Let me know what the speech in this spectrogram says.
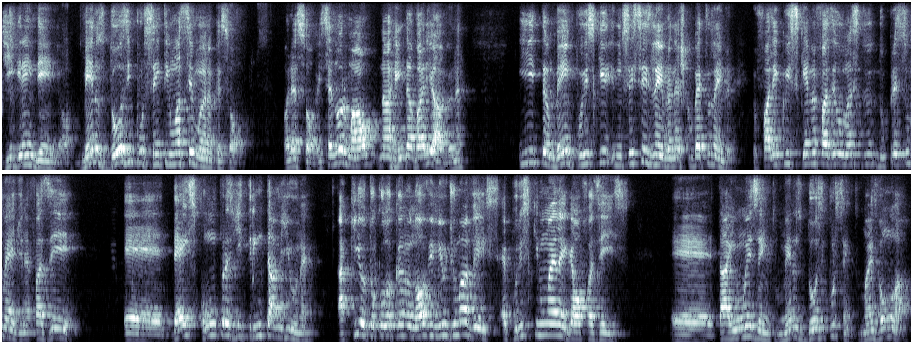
de Grendene, ó. Menos 12% em uma semana, pessoal. Olha só, isso é normal na renda variável, né? E também, por isso que, não sei se vocês lembram, né? Acho que o Beto lembra eu falei que o esquema é fazer o lance do, do preço médio, né? Fazer é, 10 compras de 30 mil, né? Aqui eu estou colocando 9 mil de uma vez. É por isso que não é legal fazer isso. É, tá aí um exemplo, menos 12%. Mas vamos lá.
